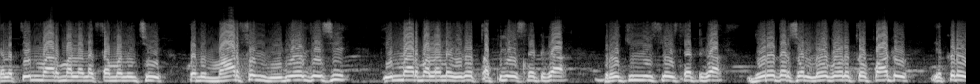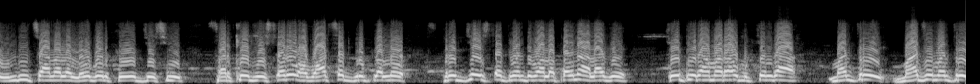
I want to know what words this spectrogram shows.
ఇలా తీన్మార్ మల్లన్నకు సంబంధించి కొన్ని మార్ఫింగ్ వీడియోలు చేసి తీన్మార్ మల్లన్న ఏదో తప్పు చేసినట్టుగా బ్రేకింగ్ న్యూస్ వేసినట్టుగా దూరదర్శన్ లోగోలతో పాటు ఎక్కడో హిందీ ఛానళ్ళ లోగోలు క్రియేట్ చేసి సర్క్యులేట్ చేసినారు. ఆ వాట్సాప్ గ్రూప్లలో స్ప్రెడ్ చేసినటువంటి వాళ్ళపైన అలాగే కేటీ రామారావు ముఖ్యంగా మంత్రి మాజీ మంత్రి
